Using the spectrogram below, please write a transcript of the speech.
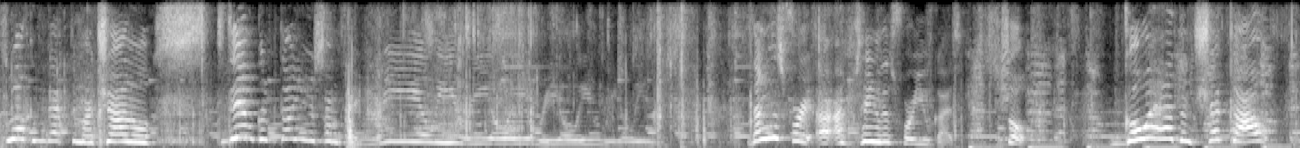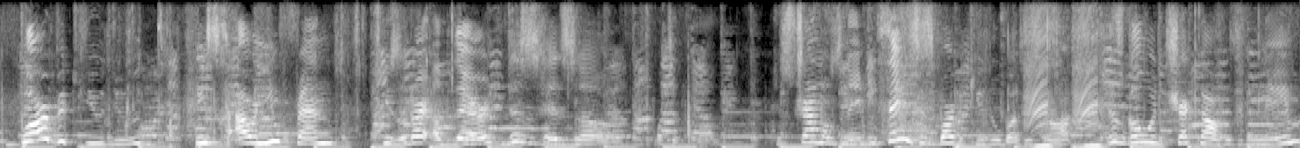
guys, welcome back to my channel. Today I'm going to be telling you something really, really, really, really nice. Telling this for, uh, I'm saying this for you guys. So, go ahead and check out Barbecue Dude. He's our new friend. He's right up there. This is his, uh, what's it called? His channel's name. He thinks it's Barbecue Dude, but it's not. Just go and check out his name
